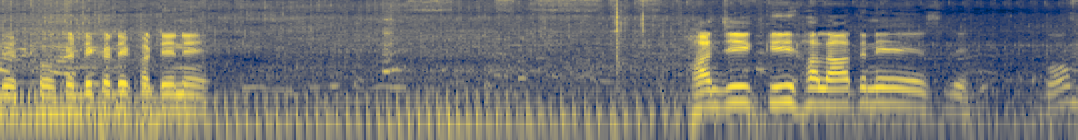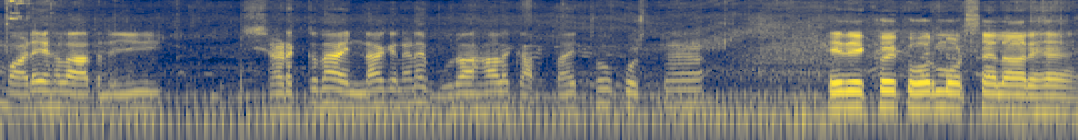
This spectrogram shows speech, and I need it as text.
ਦੇਖੋ ਕਿੱਡੇ ਕਿੱਡੇ ਖੱਡੇ ਨੇ। ਹਾਂਜੀ ਕੀ ਹਾਲਾਤ ਨੇ ਇਸ ਦੇ? ਬਹੁਤ ਮਾੜੇ ਹਾਲਾਤ ਨੇ ਜੀ। ਸੜਕ ਦਾ ਇੰਨਾ ਕਿ ਇਹਨਾਂ ਨੇ ਬੁਰਾ ਹਾਲ ਕਰਤਾ। ਇੱਥੋਂ ਕੁਛ ਤਾਂ ਇਹ ਦੇਖੋ ਇੱਕ ਹੋਰ ਮੋਟਰਸਾਈਕਲ ਆ ਰਿਹਾ ਹੈ।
